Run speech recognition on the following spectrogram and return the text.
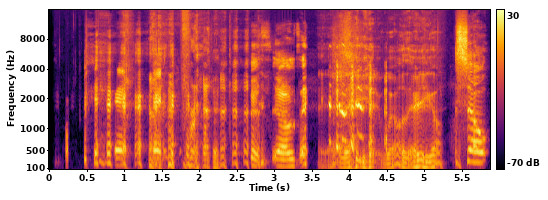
Yeah, there- well, there you go. So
